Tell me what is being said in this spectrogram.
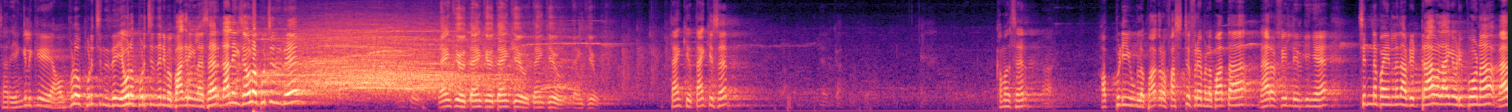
சார் எங்களுக்கு அவ்வளோ பிடிச்சிருந்தது. எவ்வளோ பிடிச்சிருந்தது நீங்கள் பார்க்குறீங்களா சார்? டார்லிங்ஸ் எவ்வளோ பிடிச்சிருந்தது? Thank you thank you thank you thank you thank you thank you thank you sir Kamal sir அப்படி உங்களை பார்க்குறோம் ஃபர்ஸ்ட் ஃப்ரேமில் பார்த்தா வேற ஃபீல்டு இருக்கீங்க. சின்ன பையன்லேருந்து அப்படி ட்ராவல் ஆகி அப்படி போனால் வேற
